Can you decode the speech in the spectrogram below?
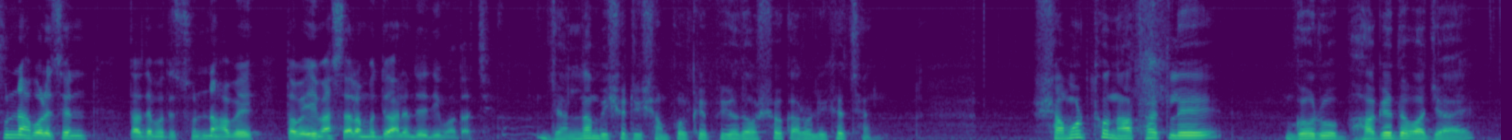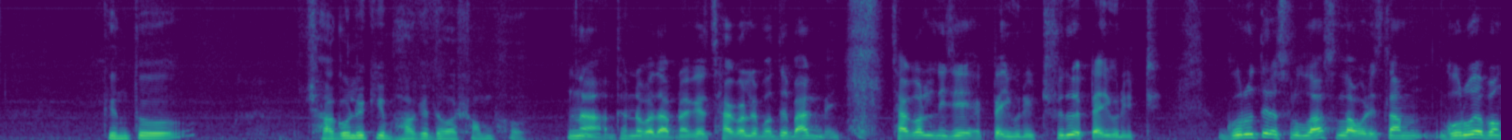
সুন্না বলেছেন তাদের মতো সুন্না হবে। তবে এই মাসালার মধ্যে আলমদের দ্বিমত আছে। জানলাম বিষয়টি সম্পর্কে প্রিয় দর্শক আরও লিখেছেন সামর্থ্য না থাকলে গরু ভাগে দেওয়া যায় কিন্তু ছাগলে কি ভাগে দেওয়া সম্ভব? না ধন্যবাদ আপনাকে। ছাগলের মধ্যে ভাগ নেই। ছাগল নিজে একটা ইউনিট শুধু একটা ইউনিট। গরুতে রসুল্লাহ সাল্লাহ ইসলাম গরু এবং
